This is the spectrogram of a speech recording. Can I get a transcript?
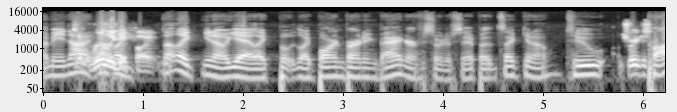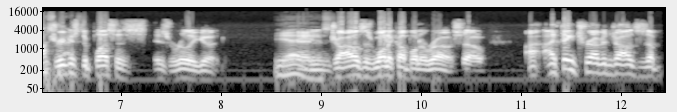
I mean, not a really not good like, fight. Not like you know, yeah, like like barn burning banger sort of shit, but it's like you know, two. Dricus Du Plessis is is really good. yeah, and is. Giles has won a couple in a row. So I, I think Trevin Giles is a. Trevin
